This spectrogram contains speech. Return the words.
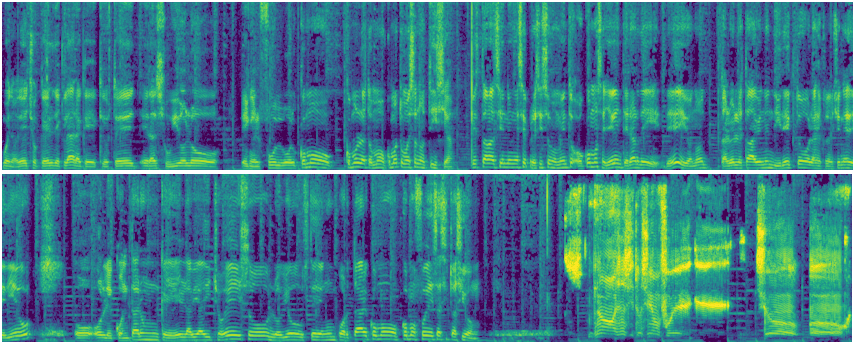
bueno, de hecho que él declara que, que usted era su ídolo en el fútbol, ¿cómo, ¿cómo la tomó? ¿Cómo tomó esa noticia? ¿Qué estaba haciendo en ese preciso momento? ¿O cómo se llega a enterar de, de ello? ¿no? Tal vez lo estaba viendo en directo las declaraciones de Diego, o, le contaron que él había dicho eso, lo vio usted en un portal, ¿cómo, cómo fue esa situación? No, esa situación fue que yo oh,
